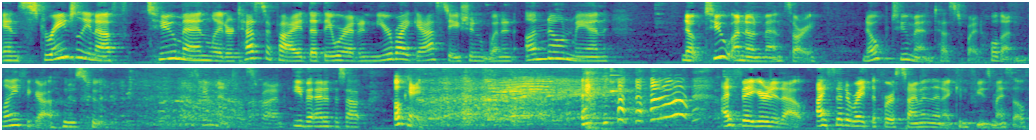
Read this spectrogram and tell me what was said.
and strangely enough, two men later testified that they were at a nearby gas station when an unknown man, no, two unknown men, sorry. Nope, two men testified. Hold on. Let me figure out who's who. two men testified. Eva, edit this out. Okay. I figured it out. I said it right the first time and then I confused myself.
